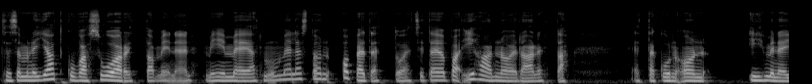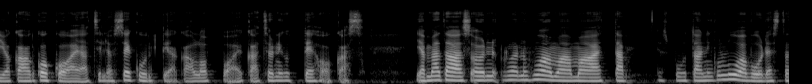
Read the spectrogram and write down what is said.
se semmoinen jatkuva suorittaminen, mihin meidät mun mielestä on opetettu, että sitä jopa ihannoidaan, että, että kun on ihminen, joka on koko ajan, että sillä ei ole sekuntiakaan loppuaikaa, että se on niin tehokas. Ja mä taas on ruvennut huomaamaan, että – jos puhutaan niin luovuudesta,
